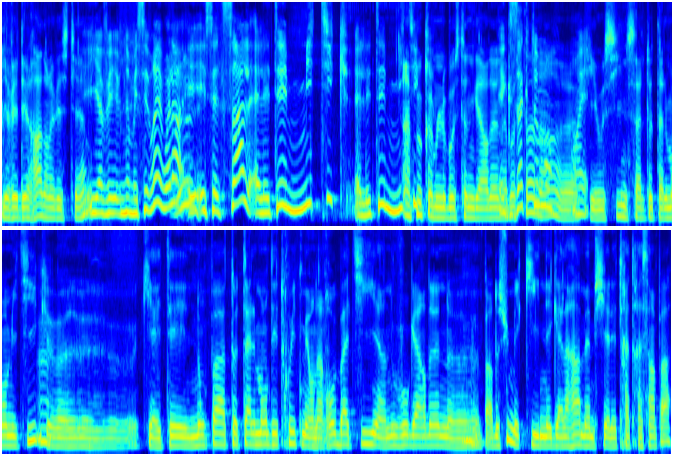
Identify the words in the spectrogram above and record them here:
Il y avait des rats dans les vestiaires. Il y avait, non mais c'est vrai, voilà. Et, cette salle, elle était mythique. Elle était mythique. Un peu comme le Boston Garden Exactement, à Boston, hein, qui est aussi une salle totalement mythique, mm. euh, qui a été non pas totalement détruite, mais on a rebâti un nouveau garden euh, mm. par-dessus, mais qui n'égalera, même si elle est très très sympa,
